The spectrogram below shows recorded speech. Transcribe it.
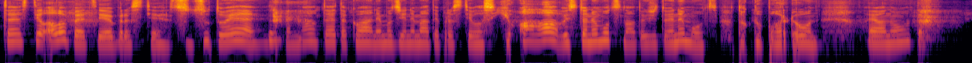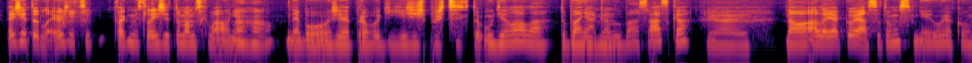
to je styl alopecie prostě. Co, co to je? Říkám, no, to je taková nemoc, že nemáte prostě vlasy. Jo, aha, vy jste nemocná, takže to je nemoc. Tak to pardon. A já, no, tak takže tohle, jo, že si fakt myslí, že to mám schválně. Aha. Nebo že prohodí, Ježíš, proč jsi to udělala? To byla nějaká mm-hmm. blbá sázka. Jej. No, ale jako já se tomu směju, jako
